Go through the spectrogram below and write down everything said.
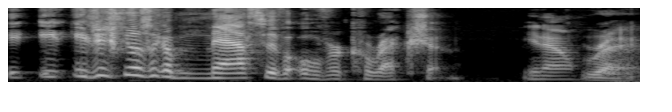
it, it just feels like a massive overcorrection, you know? Right.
